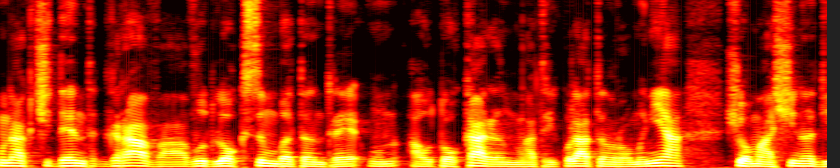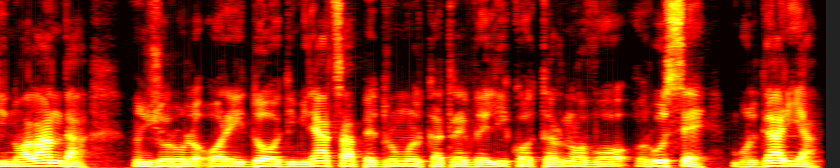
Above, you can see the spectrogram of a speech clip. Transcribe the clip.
Un accident grav a avut loc sâmbătă între un autocar înmatriculat în România și o mașină din Olanda, în jurul orei 2 dimineața pe drumul către Veliko Târnovo, Ruse, Bulgaria.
